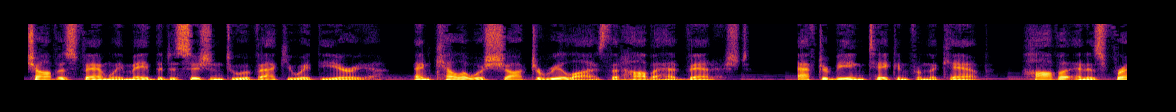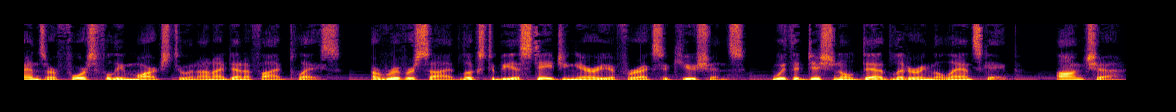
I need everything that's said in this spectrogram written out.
Chava's family made the decision to evacuate the area, and Kella was shocked to realize that Hava had vanished. After being taken from the camp, Hava and his friends are forcefully marched to an unidentified place. A riverside looks to be a staging area for executions, with additional dead littering the landscape. Angcha,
